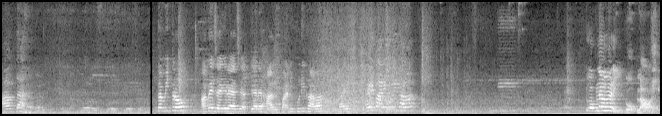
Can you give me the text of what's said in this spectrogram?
આવતા હે. है મિત્રો અમે જઈ રહ્યા છે અત્યારે હાલ પાણીપુરી ખાવા. ભાઈ કઈ પાણીપુરી ખાવા? ટોપલા વાળી ટોપલા વાળી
